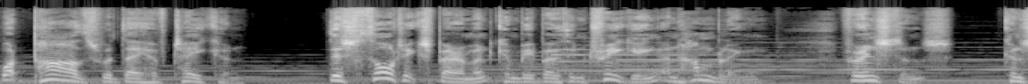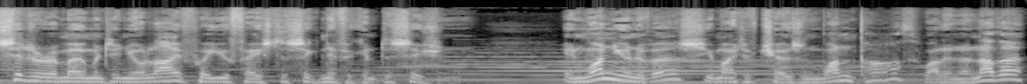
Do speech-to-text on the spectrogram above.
What paths would they have taken? This thought experiment can be both intriguing and humbling. For instance, consider a moment in your life where you faced a significant decision. In one universe, you might have chosen one path, while in another,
